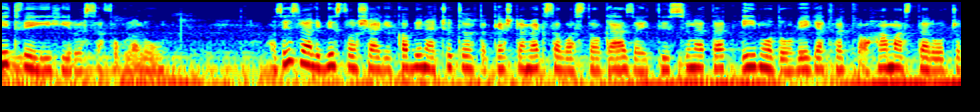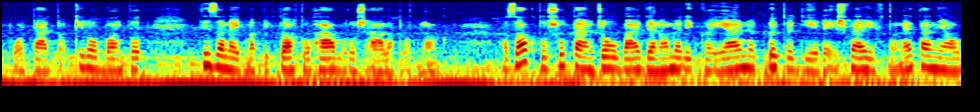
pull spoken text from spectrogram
Hétvégi hír összefoglaló. Az izraeli biztonsági kabinet csütörtök este megszavazta a gázai tűzszünetet, így módon véget vetve a Hamas terrorcsoport által kirobbantott 11 napig tartó háborús állapotnak. Az aktus után Joe Biden amerikai elnök ötödjére is felhívta netanyahu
